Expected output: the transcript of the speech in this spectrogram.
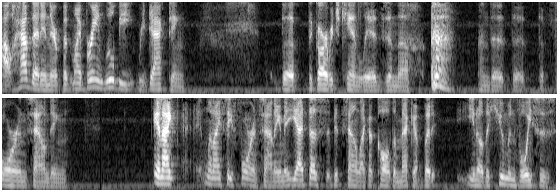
I'll have that in there. But my brain will be redacting the the garbage can lids and the and the, the the foreign sounding. And I, when I say foreign sounding, I mean yeah, it does a bit sound like a call to Mecca, but you know the human voices.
